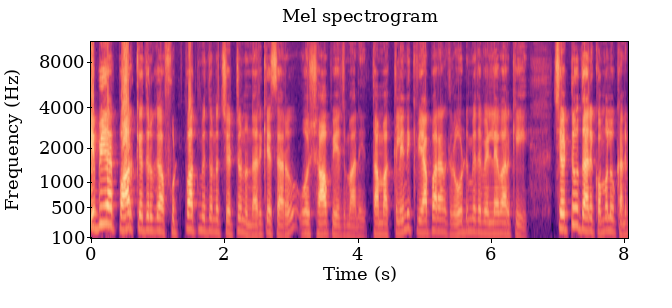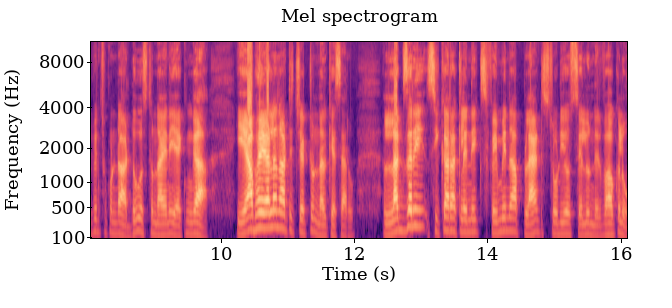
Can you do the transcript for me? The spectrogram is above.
ఏబీఆర్ పార్క్ ఎదురుగా ఫుట్పాత్ మీద ఉన్న చెట్టును నరికేశారు ఓ షాప్ యజమాని. తమ క్లినిక్ వ్యాపారానికి రోడ్డు మీద వెళ్ళేవారికి చెట్టు దాని కొమ్మలు కనిపించకుండా అడ్డు వస్తున్నాయని ఏకంగా యాభై ఏళ్ళ నాటి చెట్టును నరికేశారు. Luxury Sikara clinics Femina plant studio salon నిర్వాహకులు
